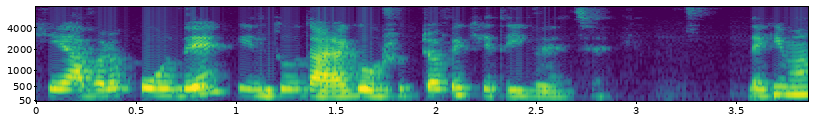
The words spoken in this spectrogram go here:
খেয়ে আবারও পড়বে, কিন্তু তার আগে ওষুধটা ওকে খেতেই হয়েছে। দেখি মা,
